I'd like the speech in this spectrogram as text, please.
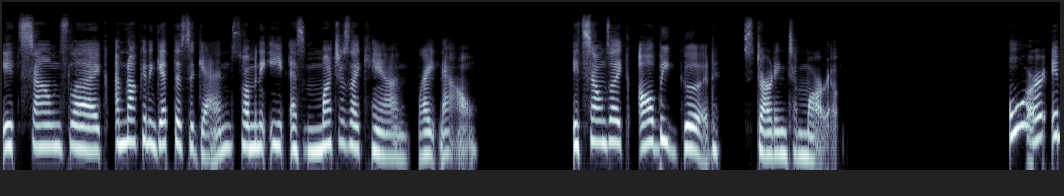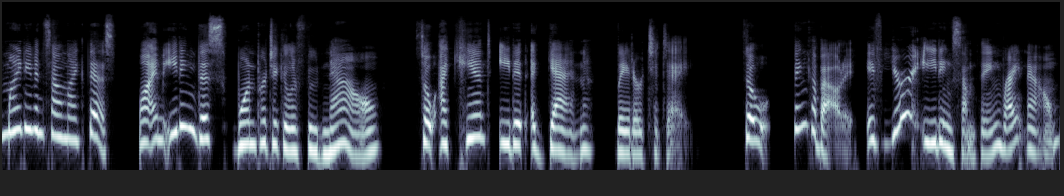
It sounds like I'm not going to get this again, so I'm going to eat as much as I can right now. It sounds like I'll be good starting tomorrow. Or it might even sound like this. Well, I'm eating this one particular food now, so I can't eat it again later today. So think about it. If you're eating something right now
